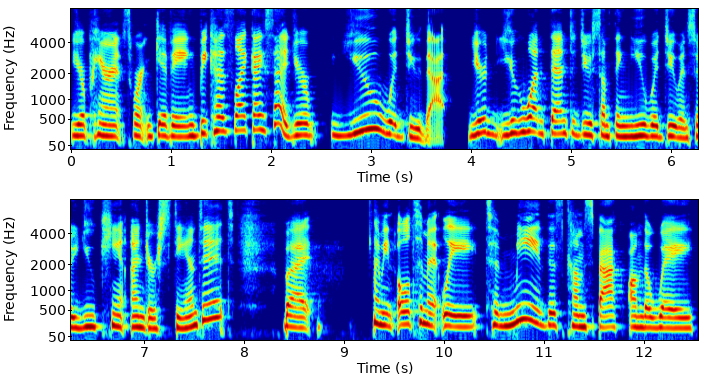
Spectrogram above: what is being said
your parents weren't giving because like I said, you're you would do that you're you want them to do something you would do and so you can't understand it but i mean ultimately to me this comes back on the way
